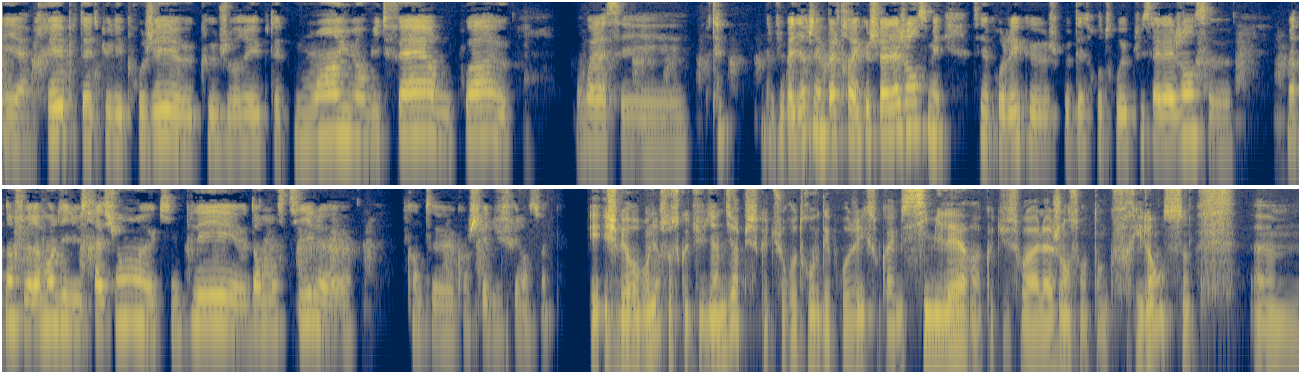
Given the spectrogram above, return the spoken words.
et après, peut-être que les projets euh, que j'aurais peut-être moins eu envie de faire ou quoi, voilà, c'est peut-être je vais pas dire que j'aime pas le travail que je fais à l'agence, mais c'est des projets que je peux peut-être retrouver plus à l'agence. Maintenant, je fais vraiment de l'illustration qui me plaît dans mon style quand, quand je fais du freelance. Et je vais rebondir sur ce que tu viens de dire, puisque tu retrouves des projets qui sont quand même similaires, que tu sois à l'agence ou en tant que freelance. Euh,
